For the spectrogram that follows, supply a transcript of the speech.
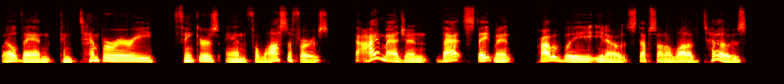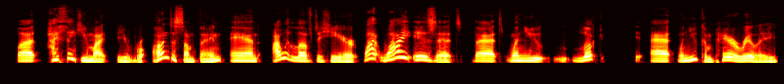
well, than contemporary thinkers and philosophers. Now, I imagine that statement probably, you know, steps on a lot of toes, but I think you might be onto something. And I would love to hear why, why is it that when you look at, when you compare really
